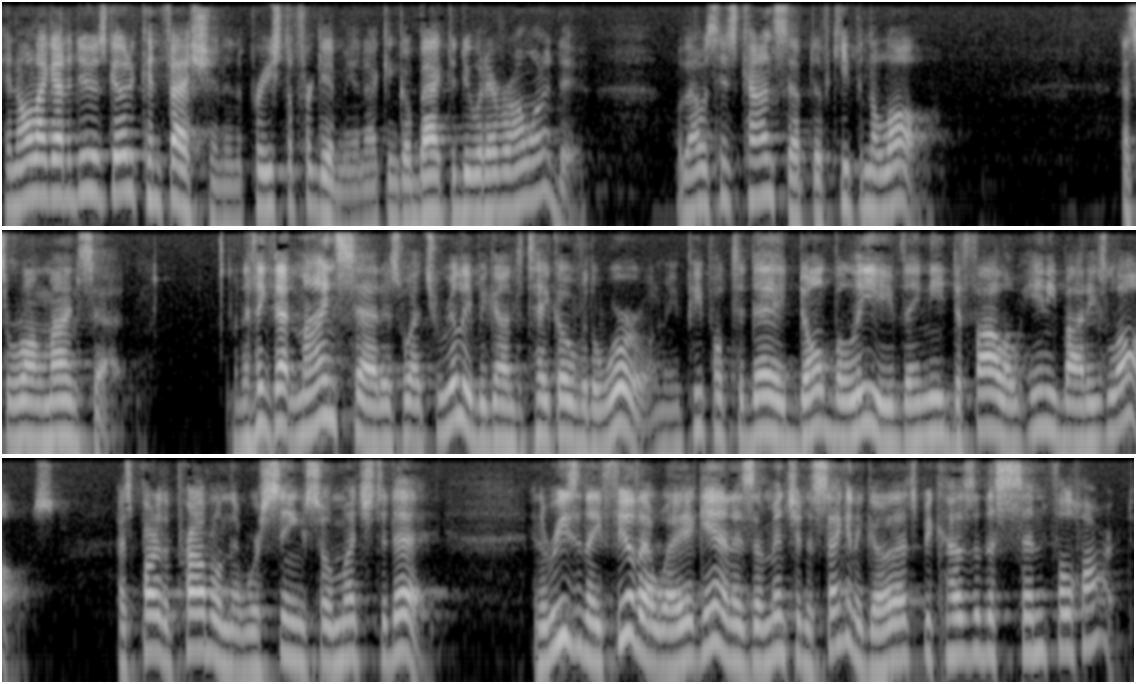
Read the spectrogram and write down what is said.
and all I got to do is go to confession, and the priest will forgive me, and I can go back to do whatever I want to do. Well, that was his concept of keeping the law. That's a wrong mindset. But I think that mindset is what's really begun to take over the world. I mean, people today don't believe they need to follow anybody's laws. That's part of the problem that we're seeing so much today. And the reason they feel that way, again, as I mentioned a second ago, that's because of the sinful heart.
